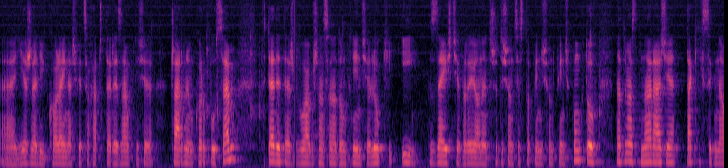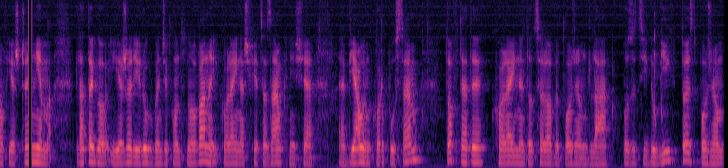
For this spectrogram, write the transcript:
e, jeżeli kolejna świeca H4 zamknie się czarnym korpusem, wtedy też byłaby szansa na domknięcie luki i zejście w rejony 3155 punktów, natomiast na razie takich sygnałów jeszcze nie ma. Dlatego jeżeli ruch będzie kontynuowany i kolejna świeca zamknie się e, białym korpusem, to wtedy kolejny docelowy poziom dla pozycji długich to jest poziom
